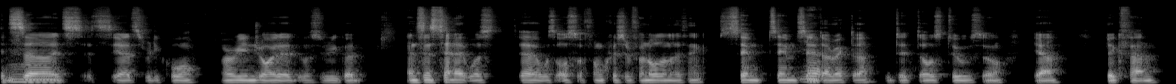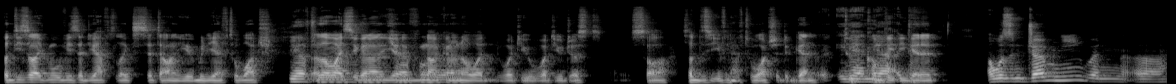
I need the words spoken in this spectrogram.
It's uh, Mm. it's it's yeah, it's really cool. I really enjoyed it. It was really good. And since Tenet was uh, was also from Christopher Nolan, I think same same same Yeah. director who did those two. So yeah, big fan. But these are like movies that you have to like sit down. You really have to watch. You have to Otherwise, you're gonna you're careful, not gonna yeah. know what what you what you just saw. Sometimes you even have to watch it again to yeah, completely I get it. I was in Germany when uh,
